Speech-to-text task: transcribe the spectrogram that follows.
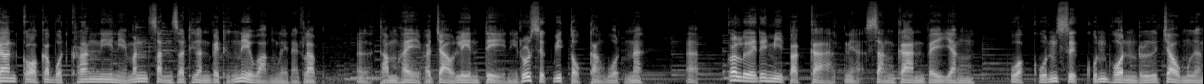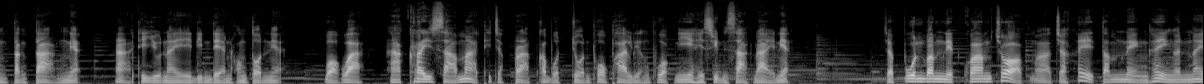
การก่อกรบฏครั้งนี้เนี่ยมันสั่นสะเทือนไปถึงในวังเลยนะครับเออทำให้พระเจ้าเลนเตนี่รู้สึกวิตกกังวลนะอะก็เลยได้มีประกาศเนี่ยสั่งการไปยังพวกขุนศึกขุนพลหรือเจ้าเมืองต่างๆเนี่ยอ่าที่อยู่ในดินแดนของตนเนี่ย บอกว่าหากใครสามารถที่จะปราบกบฏโจรพวกผ้าเหลืองพวกนี้ให้สิ้นซากได้เนี่ย จะปูนบำเหน็จความชอบอาจจะให้ตำแหน่งให้เงินให้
